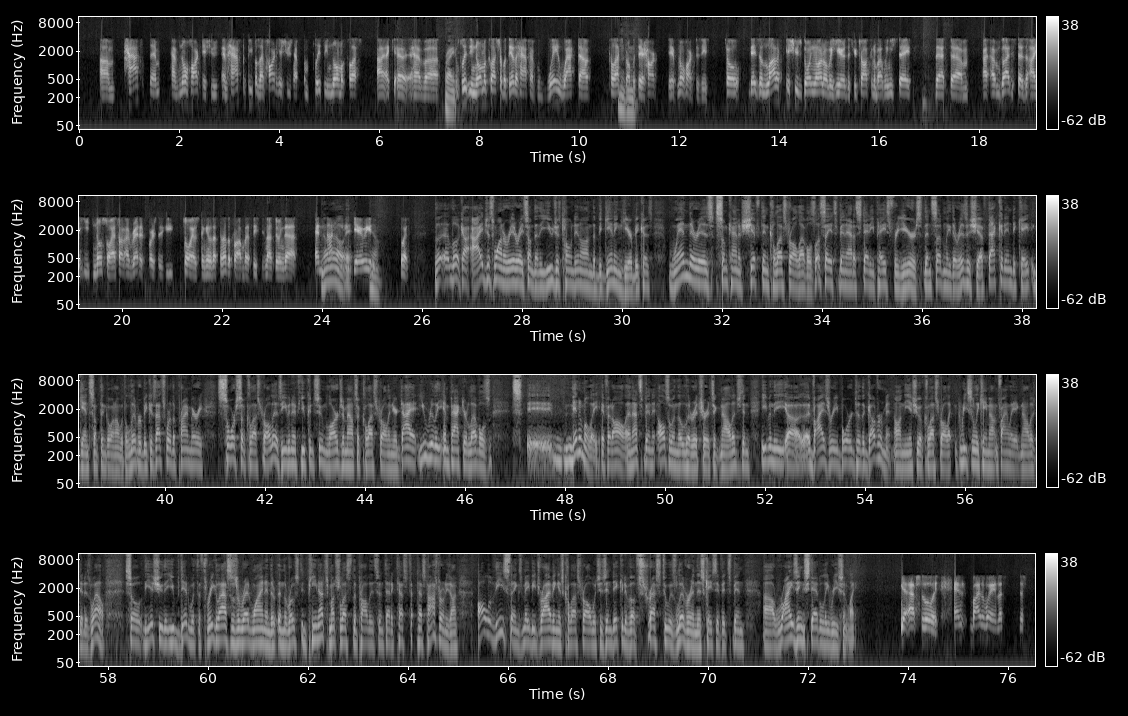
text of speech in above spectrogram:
um, half of them have no heart issues, and half the people that have heart issues have completely normal cholesterol. Uh, uh, have uh, Right. completely normal cholesterol, but the other half have way whacked out cholesterol, but their heart they have no heart disease. So there's a lot of issues going on over here that you're talking about when you say that. Um, I, I'm glad it says I eat no soy. I thought I read it first that he eats soy. I was thinking well, that's another problem, but at least he's not doing that. And No, not no, no. It- dairy. And, know. Go ahead. L- uh, Look, I just want to reiterate something that you just honed in on the beginning here because when there is some kind of shift in cholesterol levels, let's say it's been at a steady pace for years, then suddenly there is a shift, that could indicate, again, something going on with the liver because that's where the primary source of cholesterol is. Even if you consume large amounts of cholesterol in your diet, you really impact your levels minimally, if at all. And that's been also in the literature. It's acknowledged. And even the uh, advisory board to the government on the issue of cholesterol recently came out and finally acknowledged it as well. So the issue that you did with the three glasses of red wine and the, and the roasted peanuts, much less the probably synthetic test, testosterone he's on, all of these things may be driving his cholesterol, which is indicative of stress to his liver in this case if it's been uh, rising steadily recently. Yeah, absolutely. And by the way, let's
